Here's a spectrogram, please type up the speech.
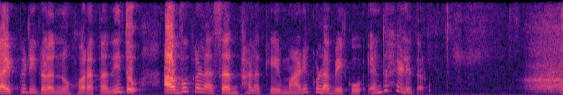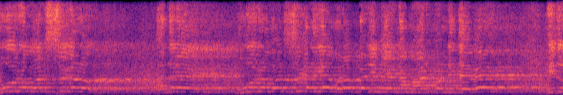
ಕೈಪಿಡಿಗಳನ್ನು ಹೊರತಂದಿದ್ದು, ಅವುಗಳ ಸದ್ಬಳಕೆ ಮಾಡಿಕೊಳ್ಳಬೇಕು ಎಂದು ಹೇಳಿದರು. ಮಾಡಿಕೊಂಡಿದ್ದೇವೆ. ಇದು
